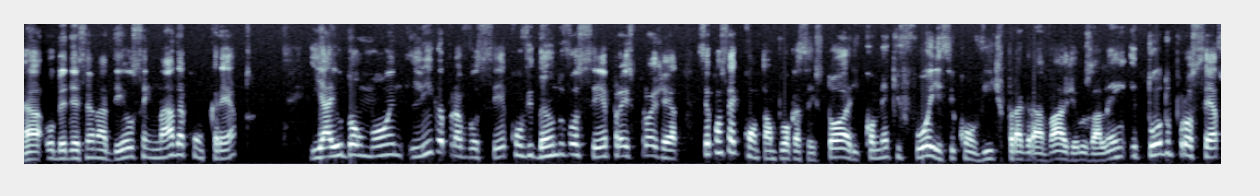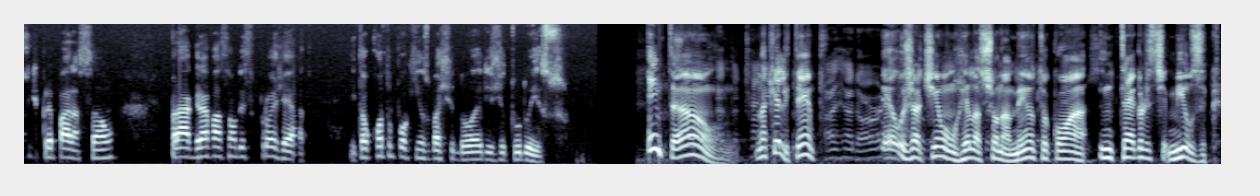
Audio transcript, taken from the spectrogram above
uh, obedecendo a Deus, sem nada concreto, e aí o Don Moen liga para você, convidando você para esse projeto. Você consegue contar um pouco essa história? Como é que foi esse convite para gravar Jerusalém e todo o processo de preparação para a gravação desse projeto? Então conta um pouquinho os bastidores de tudo isso. Então, naquele tempo, eu já tinha um relacionamento com a Integrity Music.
